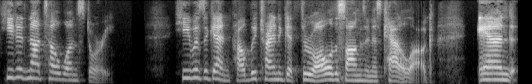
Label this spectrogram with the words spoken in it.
he did not tell one story. He was again probably trying to get through all of the songs in his catalog. And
